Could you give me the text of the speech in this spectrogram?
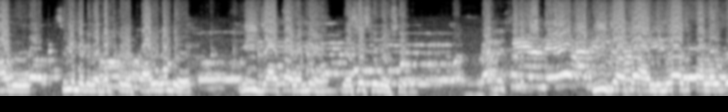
ಹಾಗೂ ಶ್ರೀಮಠದ ಭಕ್ತರು ಪಾಲ್ಗೊಂಡು ಈ ಜಾಥಾವನ್ನು ಯಶಸ್ವಿಗೊಳಿಸಿದರು. ಈ ಜಾಥಾ ಲಿಂಗರಾಜ ಕಾಲೇಜ್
